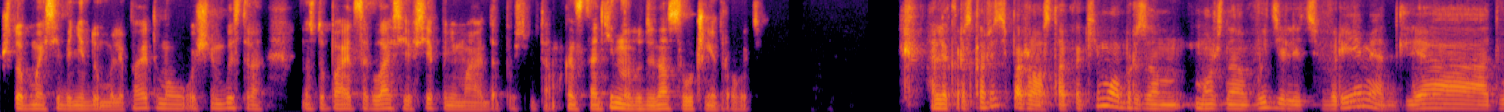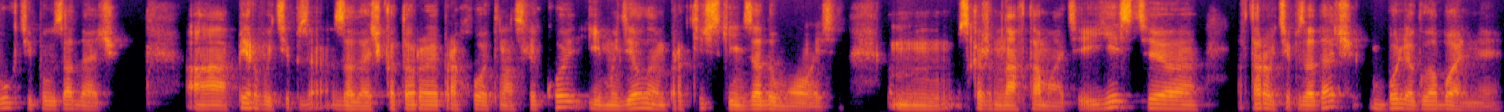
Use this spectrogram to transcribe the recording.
чтобы мы о себе не думали. Поэтому очень быстро наступает согласие, все понимают, допустим, там Константина до 12 лучше не трогать. Олег, расскажите, пожалуйста, а каким образом можно выделить время для двух типов задач? А, первый тип задач, которые проходят у нас легко, и мы делаем практически не задумываясь, скажем, на автомате. И есть э, второй тип задач, более глобальные,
